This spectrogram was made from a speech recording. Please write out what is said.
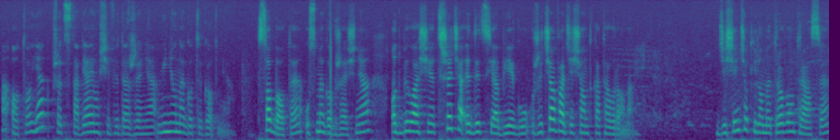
A oto jak przedstawiają się wydarzenia minionego tygodnia. W sobotę, 8 września, odbyła się trzecia edycja biegu Życiowa Dziesiątka Taurona. Dziesięciokilometrową trasę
